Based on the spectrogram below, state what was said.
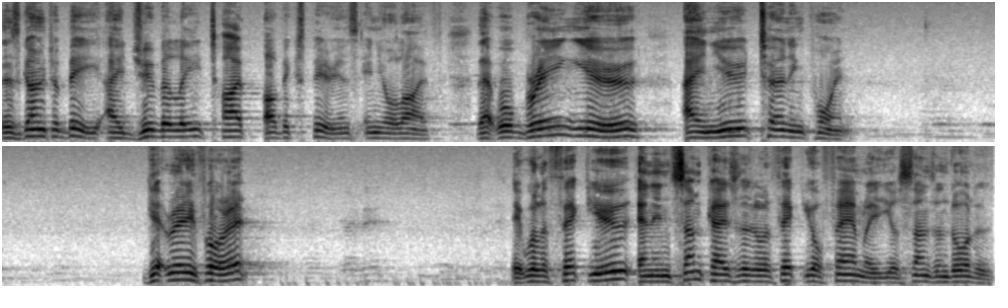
there's going to be a Jubilee type of experience in your life that will bring you a new turning point. Get ready for it. It will affect you, and in some cases, it will affect your family, your sons and daughters.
